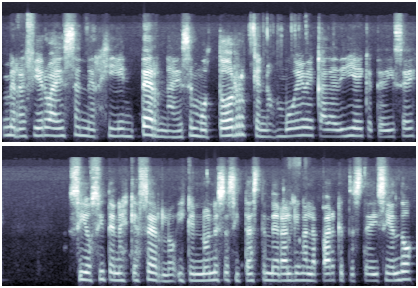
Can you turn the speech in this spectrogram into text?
me refiero a esa energía interna, ese motor que nos mueve cada día y que te dice sí o sí tenés que hacerlo y que no necesitas tener a alguien a la par que te esté diciendo,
